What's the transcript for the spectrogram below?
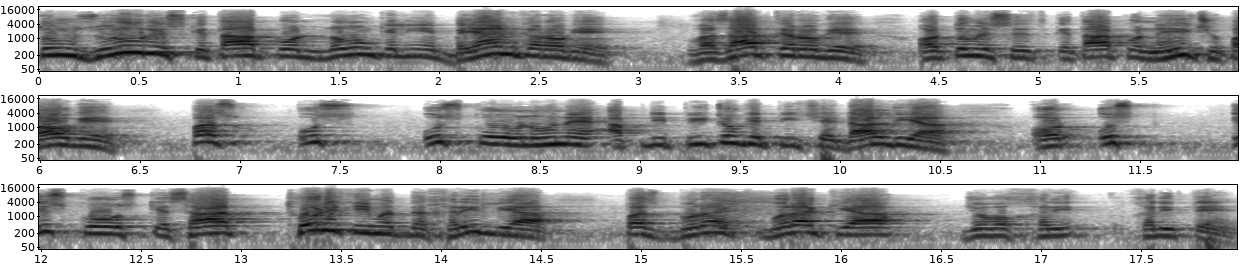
تم ضرور اس کتاب کو لوگوں کے لیے بیان کرو گے، وضاحت کرو گے اور تم اس کتاب کو نہیں چھپاؤ گے۔ بس اس اس کو انہوں نے اپنی پیٹھوں کے پیچھے ڈال دیا اور اس اس کو اس کے ساتھ تھوڑی قیمت میں خرید لیا۔ بس برا برا کیا جو وہ خرید خریدتے ہیں۔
